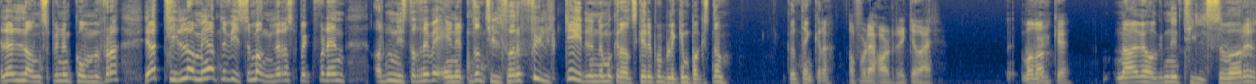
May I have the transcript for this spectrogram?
eller landsbyen hun kommer fra. Ja, til og med at hun viser manglende respekt for den administrative enheten som tilsvarer fylket i Den demokratiske republikken Pakistan. Kan tenke deg. Og for det har dere ikke der. Hva da? Fylke? Nei, vi har ikke en tilsvarer.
